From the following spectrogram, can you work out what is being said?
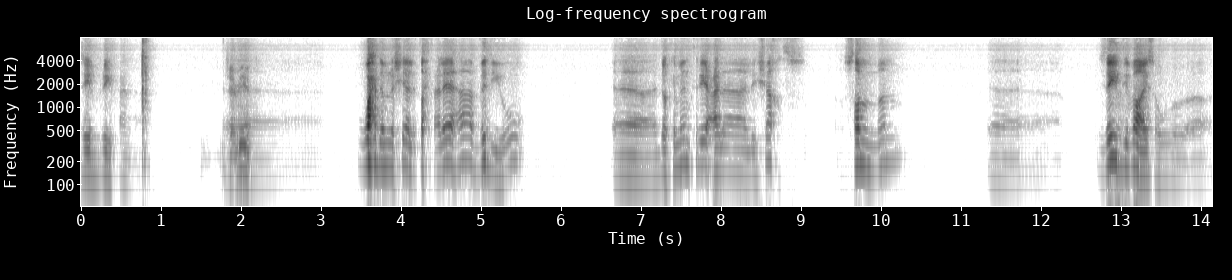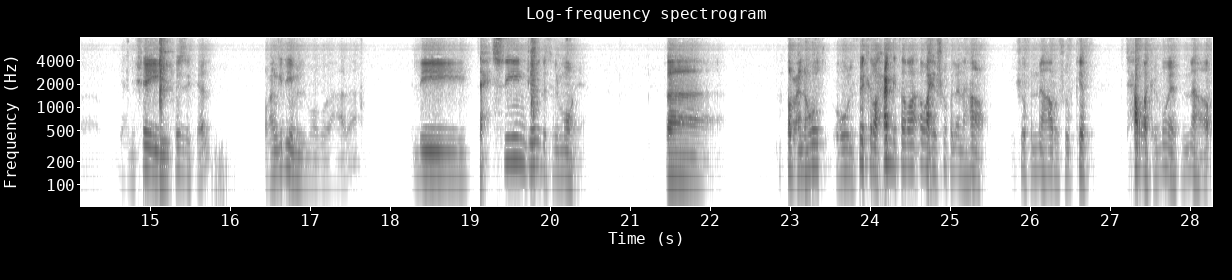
زي ال brief عنها. جميل. آه، واحدة من الأشياء اللي طحت عليها فيديو آه، documentary على لشخص صمم آه، زي device أو آه، يعني شيء physical طبعا قديم الموضوع هذا لتحسين جودة الموية. ف طبعا هو هو الفكرة حقته را- راح يشوف الأنهار يشوف النهر ويشوف كيف تتحرك الموية في النهر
